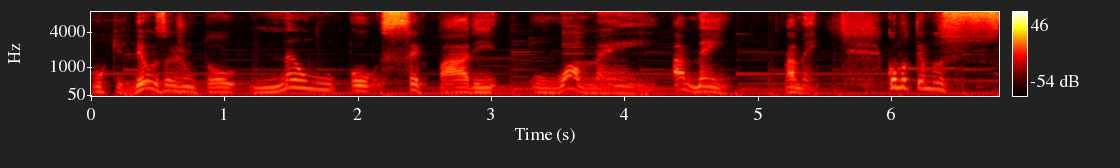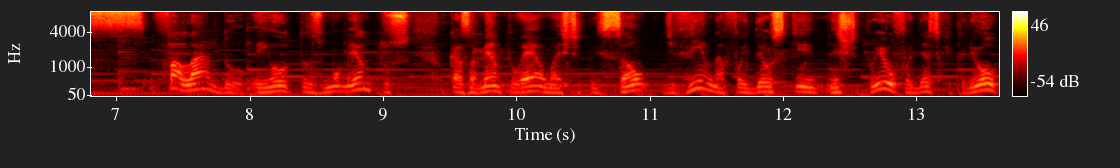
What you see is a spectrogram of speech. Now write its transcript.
o que Deus ajuntou, não o separe o homem. Amém. Amém. Como temos falado em outros momentos, o casamento é uma instituição divina, foi Deus que instituiu, foi Deus que criou,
